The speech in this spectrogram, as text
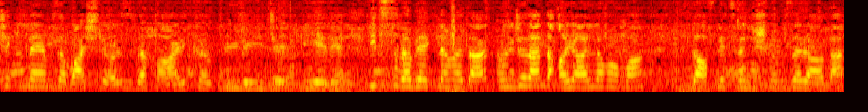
çekimlerimize başlıyoruz ve harika, büyüleyici bir yeri. Hiç sıra beklemeden, önceden de ayarlamama gafletine düşmemize rağmen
